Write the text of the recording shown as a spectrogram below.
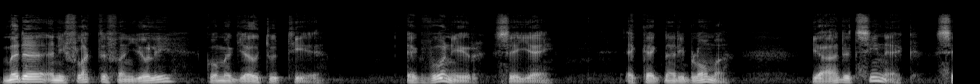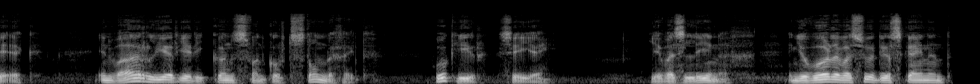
Midde in die vlakte van Julie kom ek jou toe tee. Ek woon hier, sê jy. Ek kyk na die blomme. Ja, dit sien ek, sê ek. En waar leer jy die kuns van kortstondigheid? Ook hier, sê jy. Jy was lenig en jou woorde was so deurskynend,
